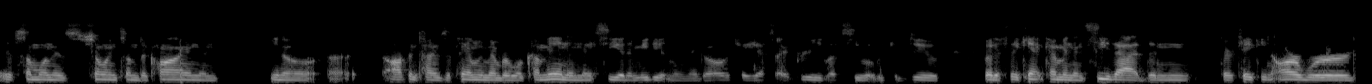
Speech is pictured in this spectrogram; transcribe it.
if someone is showing some decline and you know uh, oftentimes a family member will come in and they see it immediately and they go, okay, yes, I agree. Let's see what we can do. But if they can't come in and see that, then they're taking our word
